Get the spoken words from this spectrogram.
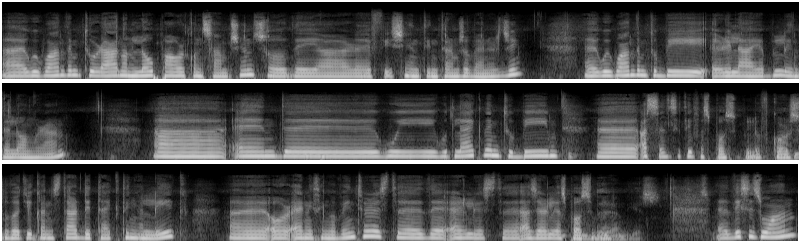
Uh, we want them to run on low power consumption, so they are efficient in terms of energy. Uh, we want them to be reliable in the long run. Uh, and uh, we would like them to be uh, as sensitive as possible, of course, so that you can start detecting a leak uh, or anything of interest uh, the earliest, uh, as early as possible. then, yes. This is one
